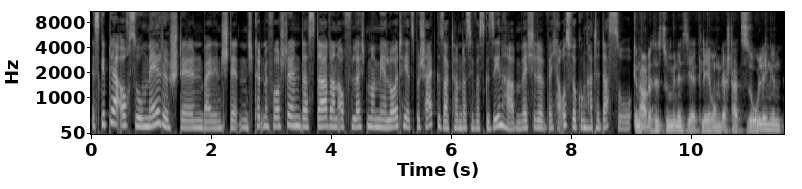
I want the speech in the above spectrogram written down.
Es gibt ja auch so Meldestellen bei den Städten. Ich könnte mir vorstellen, dass da dann auch vielleicht mal mehr Leute jetzt Bescheid gesagt haben, dass sie was gesehen haben. Welche, welche Auswirkungen hatte das so? Genau, das ist zumindest die Erklärung der Stadt Solingen.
